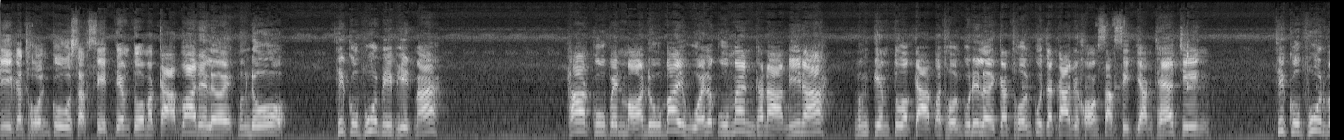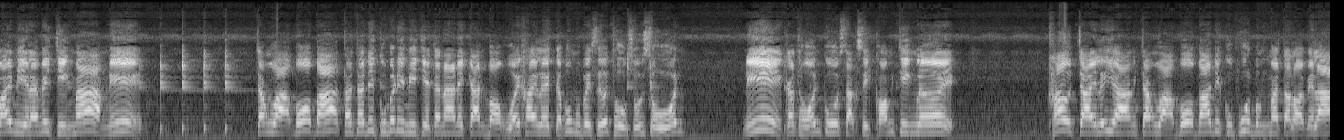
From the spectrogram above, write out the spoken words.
นี่กระโถนกูศักดิ์สิทธิ์เตรียมตัวมากราบไหว้ได้เลย มึงดู ที่กูพูดมีผิดไหมถ้ากูเป็นหมอดูใบ้หวยแล้วกูแม่นขนาดนี้นะ มึงเตรียมตัวกราบกระโถนกูได้เลย กระโถนกูจะกลายเป็นของศักดิ์สิทธิ์อย่างแท้จริง ที่กูพูดไว้มีอะไรไม่จริงมากนี่ จังหวะโบ๊ะบะทั้งๆที่กูไม่ได้มีเจตนาในการบอกหวยใครเลย แต่พวกมึงไปซื้อถูกศูนย์ศูนย์นี่กระโถนกูศักดิ์สิทธิ์ของจริงเลย เข้าใจหรือยังจังหวะโบ๊ะบะที่กูพูดมึงมาตลอดเวลา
